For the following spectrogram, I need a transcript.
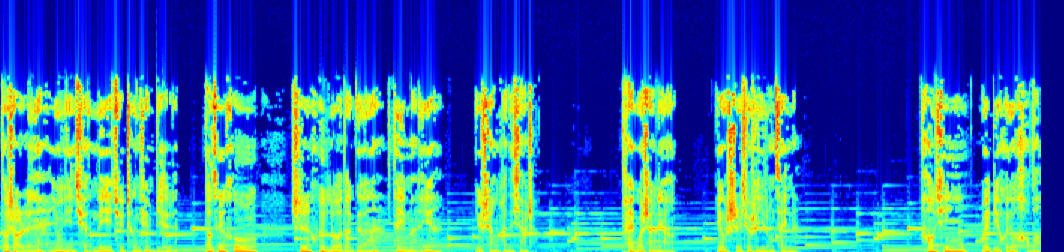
多少人用尽全力去成全别人，到最后只会落得个被埋怨与伤害的下场。太过善良，有时就是一种灾难。好心未必会有好报，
